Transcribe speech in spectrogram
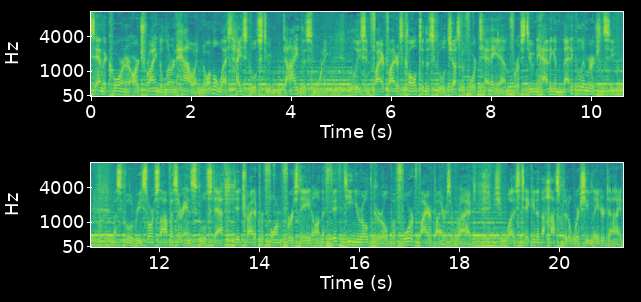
Police and the coroner are trying to learn how a Normal West High School student died this morning. Police and firefighters called to the school just before 10 a.m. for a student having a medical emergency. A school resource officer and school staff did try to perform first aid on the 15-year-old girl before firefighters arrived. She was taken to the hospital where she later died.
